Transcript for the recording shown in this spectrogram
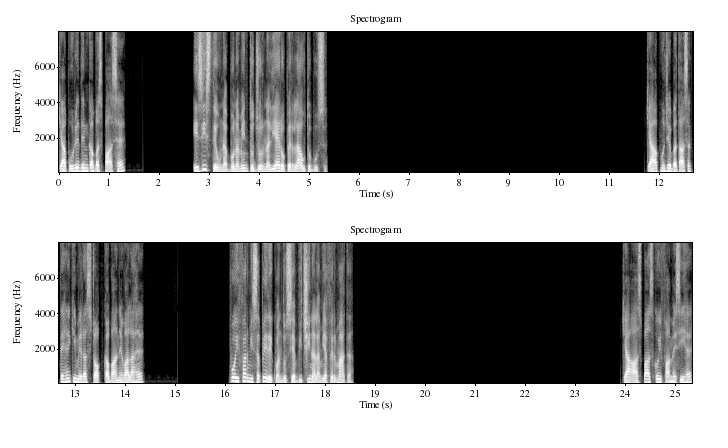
क्या पूरे दिन का बस पास है? Esiste un abbonamento giornaliero per l'autobus? क्या आप मुझे बता सकते हैं कि मेरा स्टॉप कब आने वाला है Puoi farmi sapere quando si avvicina la mia fermata? क्या आसपास कोई फार्मेसी है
